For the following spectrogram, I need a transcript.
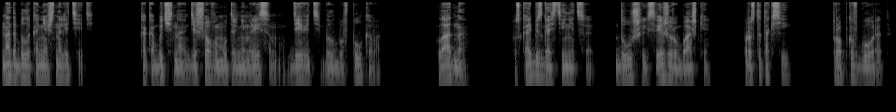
Надо было, конечно, лететь. Как обычно, дешевым утренним рейсом в 9 был бы в Пулково. Ладно, пускай без гостиницы, души и свежей рубашки, Просто такси. Пробка в город,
